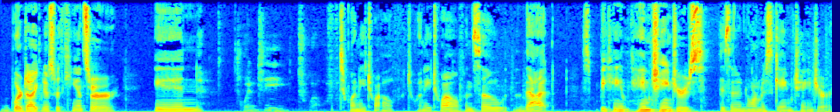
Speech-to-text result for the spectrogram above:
were diagnosed with cancer in 2012. 2012. 2012. And so that became game changers is an enormous game changer.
